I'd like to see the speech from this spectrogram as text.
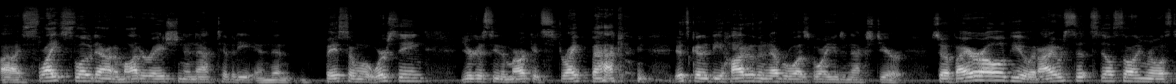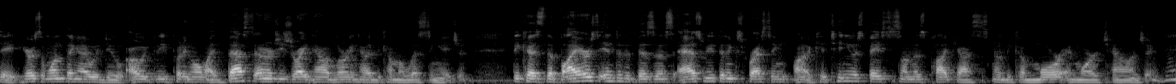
a slight slowdown, a moderation in activity. And then, based on what we're seeing, You're going to see the market strike back. it's going to be hotter than it ever was going into next year. So if I were all of you and I was still selling real estate, here's the one thing I would do. I would be putting all my best energies right now in learning how to become a listing agent because the buyers into the business, as we've been expressing on a continuous basis on this podcast, is going to become more and more challenging. Mm-hmm.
